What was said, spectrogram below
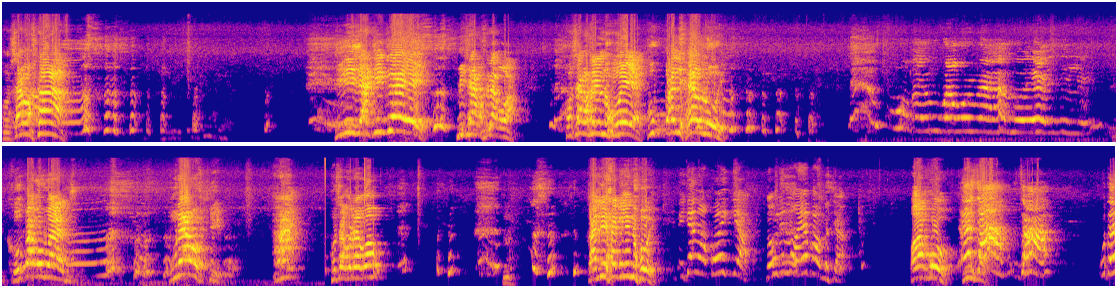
সঁচা কথা! তিনি জাতিটোৱে মিছা কথা কোৱা। সঁচা কথা নহয়। খুব পালিহে লৈ খুবা ক'বা কোনে কৈছিল হা? সঁচা কথা কওঁ? কালি থাকিলি নহয়। এতিয়া নকয় কিয়া? নহ'লে ময়ে কম এতিয়া। আকৌ এ যা যা। উদে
